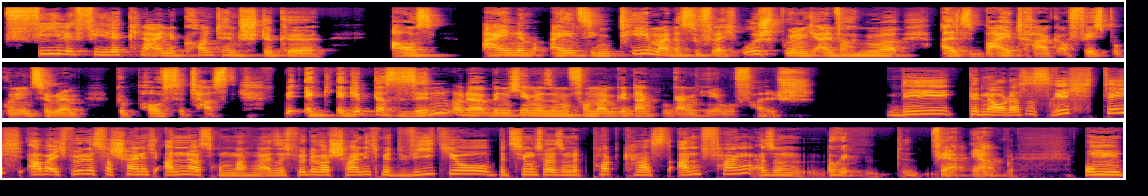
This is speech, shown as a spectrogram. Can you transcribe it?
viele, viele kleine Contentstücke aus einem einzigen Thema, das du vielleicht ursprünglich einfach nur als Beitrag auf Facebook und Instagram gepostet hast. Er, ergibt das Sinn oder bin ich irgendwie so von meinem Gedankengang hier irgendwo falsch? Nee, genau, das ist richtig, aber ich würde es wahrscheinlich andersrum machen. Also ich würde wahrscheinlich mit Video beziehungsweise mit Podcast anfangen. Also okay, fair, ja. Um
